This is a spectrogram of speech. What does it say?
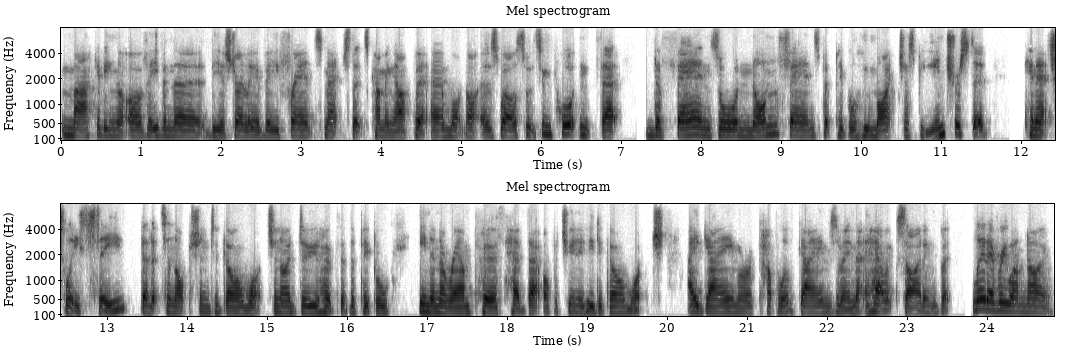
marketing of even the the Australia v France match that's coming up and whatnot as well. So it's important that the fans or non-fans, but people who might just be interested can actually see that it's an option to go and watch. And I do hope that the people in and around Perth have that opportunity to go and watch a game or a couple of games. I mean, that, how exciting, but let everyone know.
